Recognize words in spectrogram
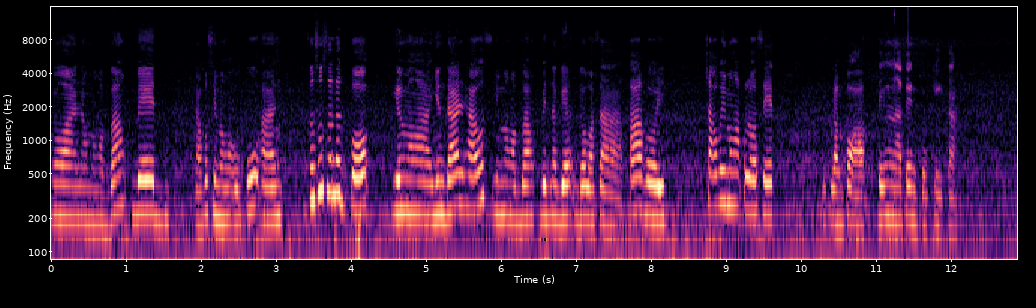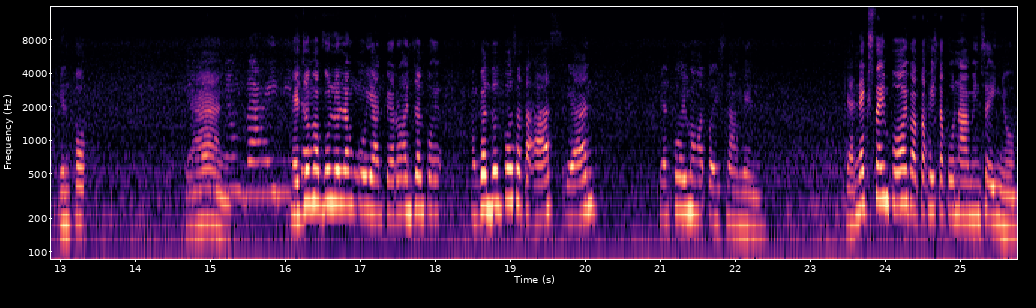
gumawa ng mga bunk bed, tapos yung mga upuan. So susunod po, yung mga yung dollhouse, yung mga bunk bed na ga- gawa sa kahoy, tsaka po yung mga closet. Wait lang po ah. Tingnan natin kung kita. Yun po. Yan. Yung bahay ni Medyo magulo lang po yan, pero andyan po, hanggang doon po sa taas, yan. Yan po yung mga toys namin. Kaya next time po, ipapakita po namin sa inyo,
